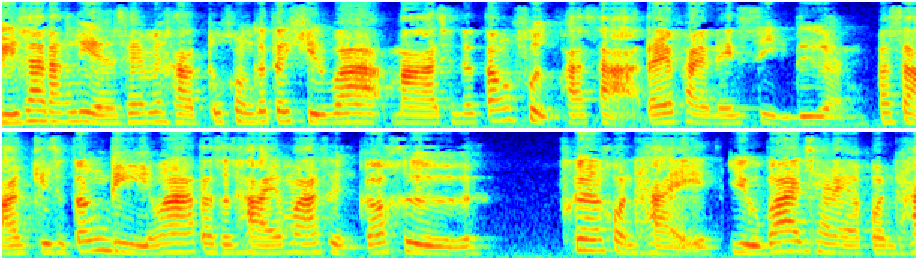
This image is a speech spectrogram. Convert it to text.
วีซ่านักเรียนใช่ไหมคะทุกคนก็จะคิดว่ามาฉันจะต้องฝึกภาษาได้ภายในสี่เดือน ภาษาอังกฤษจะต้องดีมากแต่สุดท้ายมาถึงก็คือเพื่อนคนไทยอยู่บ้านแชร์คนไท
